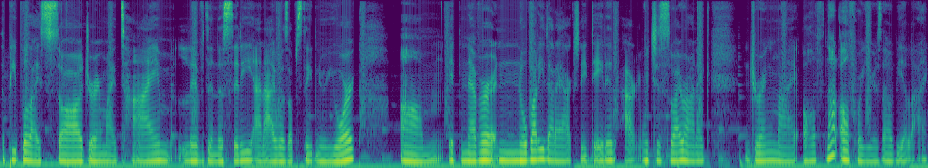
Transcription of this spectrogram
the people i saw during my time lived in the city and i was upstate new york. Um it never nobody that i actually dated which is so ironic during my all not all four years that would be a lie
